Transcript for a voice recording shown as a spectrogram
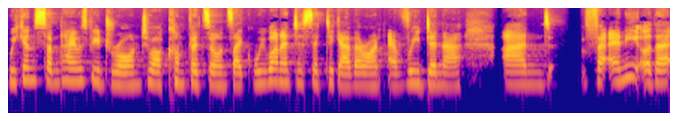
we can sometimes be drawn to our comfort zones like we wanted to sit together on every dinner and for any other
